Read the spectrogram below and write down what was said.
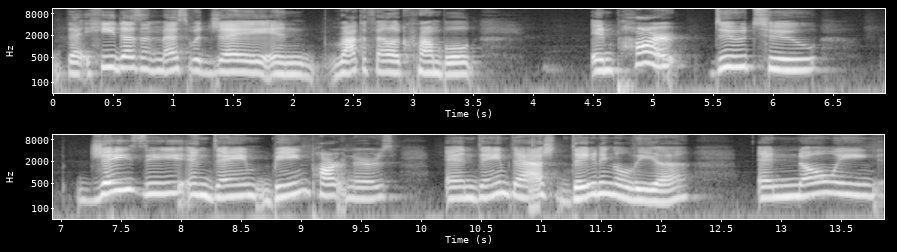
that he doesn't mess with Jay and Rockefeller crumbled in part due to Jay Z and Dame being partners and Dame Dash dating Aaliyah and knowing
